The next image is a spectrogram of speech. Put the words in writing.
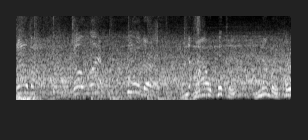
Leroy! The left fielder. Now pitching, number 39.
